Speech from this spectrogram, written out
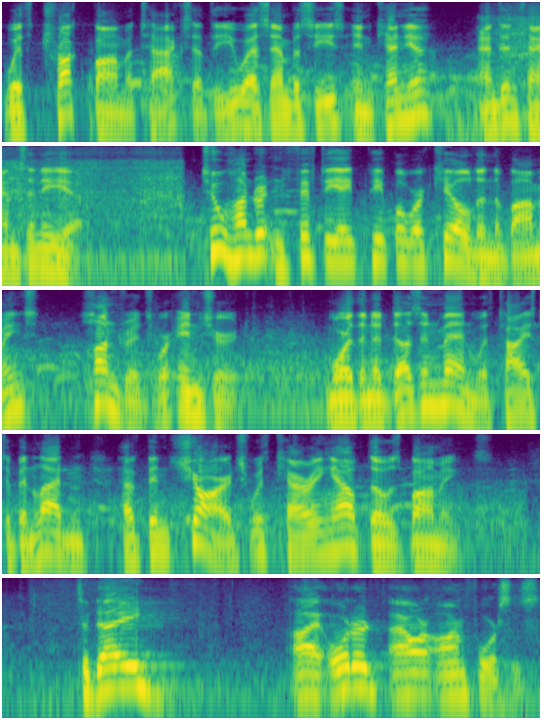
with truck bomb attacks at the U.S. embassies in Kenya and in Tanzania. 258 people were killed in the bombings, hundreds were injured. More than a dozen men with ties to bin Laden have been charged with carrying out those bombings. Today, I ordered our armed forces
